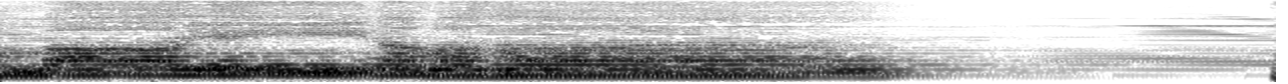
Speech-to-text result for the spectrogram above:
म्बायै नमः। ॐ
